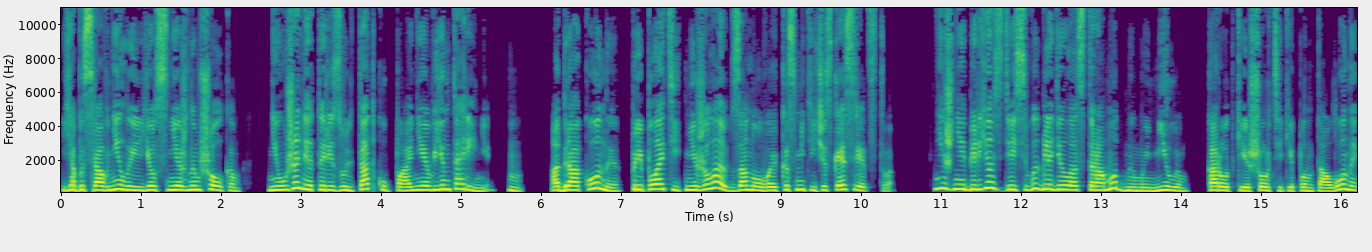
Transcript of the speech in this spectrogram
я бы сравнила ее с нежным шелком. Неужели это результат купания в янтарине? Хм. А драконы приплатить не желают за новое косметическое средство. Нижнее белье здесь выглядело старомодным и милым. Короткие шортики-панталоны,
